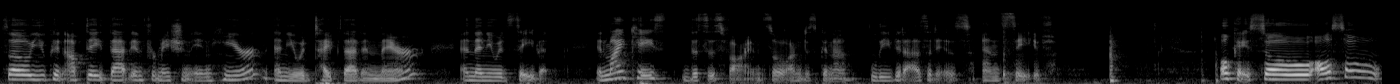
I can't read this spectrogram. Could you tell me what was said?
So you can update that information in here and you would type that in there and then you would save it. In my case, this is fine. So I'm just gonna leave it as it is and save. Okay, so also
